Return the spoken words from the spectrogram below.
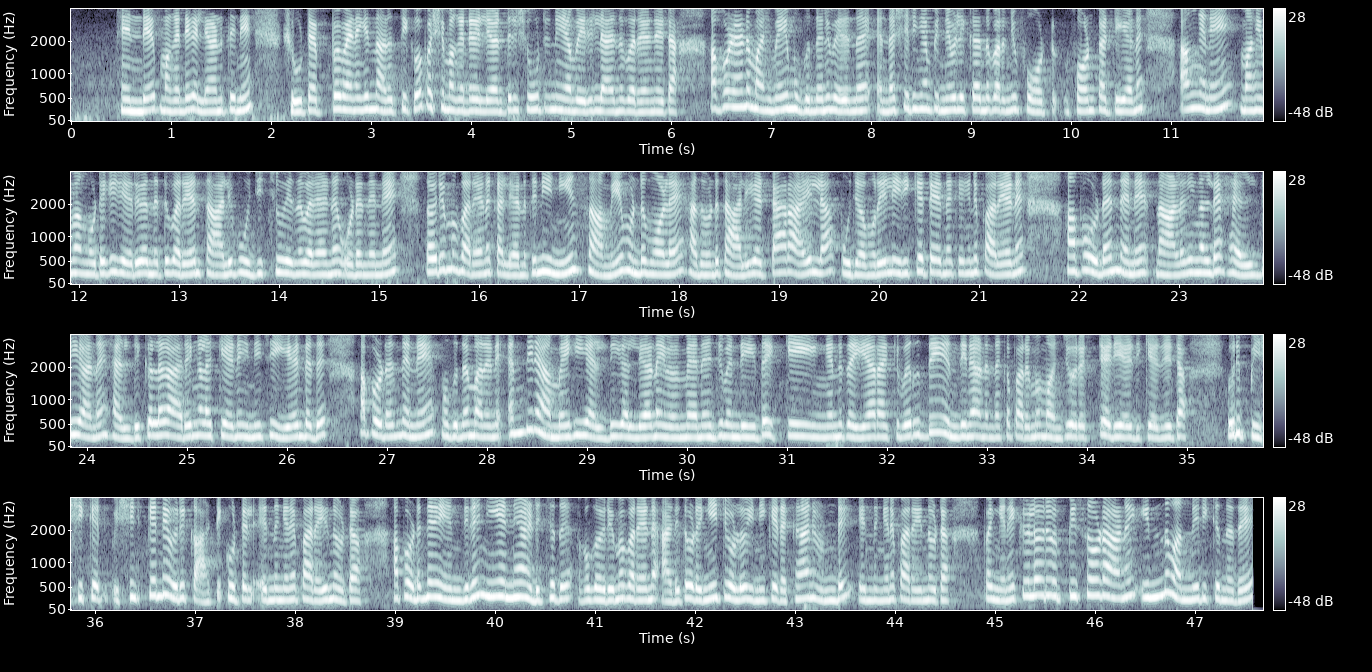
എന്റെ മകന്റെ കല്യാണത്തിന് ഷൂട്ട് എപ്പോൾ വേണമെങ്കിൽ നടത്തിക്കോ പക്ഷേ മകന്റെ കല്യാണത്തിന് ഷൂട്ടിന് ഞാൻ വരില്ല എന്ന് പറയണേട്ടാ അപ്പോഴാണ് മഹിമയും മുകുന്ദനും വരുന്നത്. എന്നാൽ ശരി ഞാൻ പിന്നെ വിളിക്കാമെന്ന് പറഞ്ഞ് ഫോട്ടോ ഫോൺ കട്ട് ചെയ്യാണ്. അങ്ങനെ മഹിമ അങ്ങോട്ടേക്ക് കയറി വന്നിട്ട് പറയാൻ താലി പൂജിച്ചു എന്ന് പറയാണ് ഉടൻ തന്നെ ഗൗരിയമ്മ പറയാണ് കല്യാണത്തിന് ഇനിയും സമയമുണ്ട് മോളെ. അതുകൊണ്ട് താലി കെട്ടാറായില്ല. പൂജാമുറിയിൽ ഇരിക്കട്ടെ എന്നൊക്കെ ഇങ്ങനെ പറയാണ്. അപ്പോൾ ഉടൻ തന്നെ നാളെ നിങ്ങളുടെ ഹെൽത്തിയാണ് ഹെൽത്തിക്കുള്ള കാര്യങ്ങളൊക്കെയാണ് ഇനി ചെയ്യേണ്ടത്. അപ്പോൾ ഉടൻ തന്നെ മുകുന്ദൻ പറയണേ എന്തിനാ അമ്മ ഈ ഹെൽത്തി കല്യാണം മാനേജ് മാനേജ്മെന്റ് ഇതൊക്കെ ഇങ്ങനെ തയ്യാറാക്കി വെറുതെ എന്തിനാണെന്നൊക്കെ പറയുമ്പോൾ മഞ്ജു ഒരൊറ്റ അടി അടിക്കാൻ ഒരു പിശിക്കൻ പിശിക്കന്റെ ഒരു കാട്ടിക്കൂട്ടൽ എന്നിങ്ങനെ പറയുന്നു കേട്ടോ. അപ്പോൾ ഉടനെ എന്തിനാ നീ എന്നെ അടിച്ചത്? അപ്പോൾ ഗൗരിയമ്മ പറയണേ അടി തുടങ്ങിയിട്ടുള്ളൂ ഇനി കിടക്കാനുണ്ട് എന്നിങ്ങനെ പറയുന്നു കേട്ടോ. അപ്പോൾ ഇങ്ങനെയൊക്കെയുള്ള ഒരു എപ്പിസോഡാണ് ഇന്ന് വന്നിരിക്കുന്നത്.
